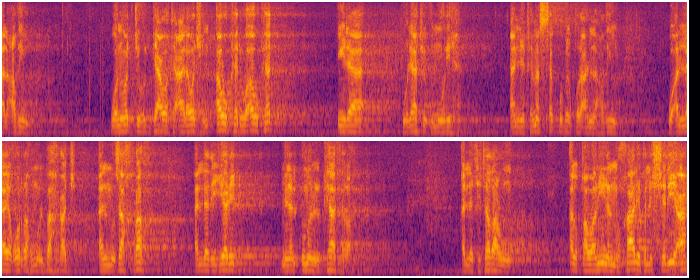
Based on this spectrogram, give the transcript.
العظيم. ونوجه الدعوة على وجه أوكد وأوكد إلى ولاة أمورها أن يتمسكوا بالقرآن العظيم. وأن لا يغرهم البهرج المزخرف الذي يرد من الأمم الكافرة التي تضع القوانين المخالفة للشريعة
